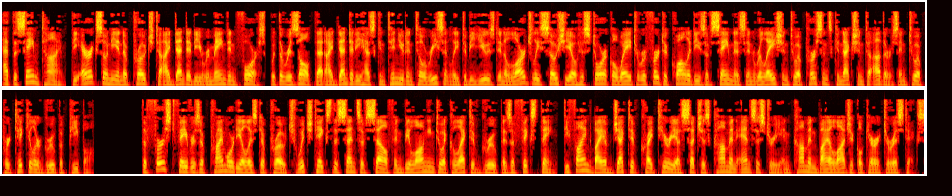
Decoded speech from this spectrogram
At the same time, the Eriksonian approach to identity remained in force, with the result that identity has continued until recently to be used in a largely socio-historical way to refer to qualities of sameness in relation to a person's connection to others and to a particular group of people. The first favors a primordialist approach which takes the sense of self and belonging to a collective group as a fixed thing, defined by objective criteria such as common ancestry and common biological characteristics.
